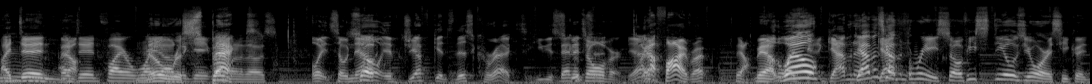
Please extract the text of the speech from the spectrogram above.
I did. I did fire right No out of the gate with respect. one of those. Wait, so now So- if Geoff gets this correct, he just Then scoops it's it. over. Yeah. I got five, right? Yeah. Yeah. Otherwise, well, Gavin- Gavin's Gavin- got three, so if he steals yours, he could.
